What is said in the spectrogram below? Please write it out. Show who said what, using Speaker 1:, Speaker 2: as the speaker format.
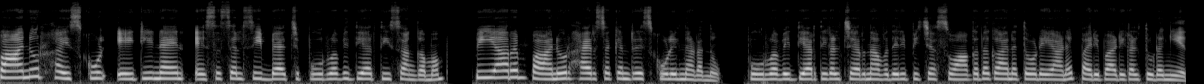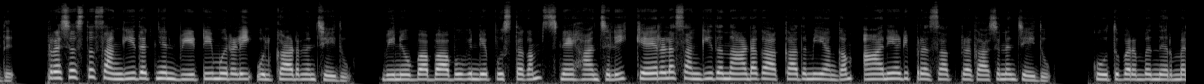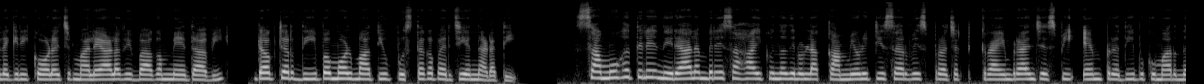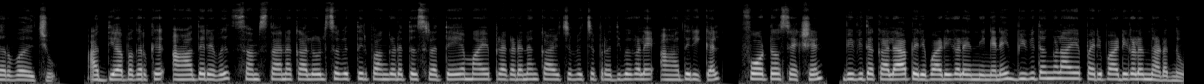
Speaker 1: Panoor high school eighty nine S S L C batch പൂർവ വിദ്യാർത്ഥി സംഗമം P R M Panoor higher secondary സ്കൂളിൽ നടന്നു. പൂർവ വിദ്യാർത്ഥികൾ ചേർന്ന് അവതരിപ്പിച്ച സ്വാഗതഗാനത്തോടെയാണ് പരിപാടികൾ തുടങ്ങിയത്. പ്രശസ്ത സംഗീതജ്ഞൻ വി ടി മുരളി ഉദ്ഘാടനം ചെയ്തു. വിനൂബ ബാബുവിന്റെ പുസ്തകം സ്നേഹാഞ്ജലി കേരള സംഗീത നാടക അക്കാദമി അംഗം ആനയടി പ്രസാദ് പ്രകാശനം ചെയ്തു. കൂത്തുപറമ്പ് നിർമ്മലഗിരി കോളേജ് മലയാള വിഭാഗം മേധാവി ഡോക്ടർ ദീപമോൾ മാത്യു പുസ്തക പരിചയം നടത്തി. സമൂഹത്തിലെ നിരാലംബരെ സഹായിക്കുന്നതിനുള്ള community service project crime branch S P M Pradeep Kumar നിർവഹിച്ചു. അധ്യാപകർക്ക് ആദരവ് സംസ്ഥാന കലോത്സവത്തിൽ പങ്കെടുത്ത് ശ്രദ്ധേയമായ പ്രകടനം കാഴ്ചവെച്ച പ്രതിഭകളെ ആദരിക്കൽ ഫോട്ടോ സെക്ഷൻ വിവിധ കലാപരിപാടികൾ എന്നിങ്ങനെ വിവിധങ്ങളായ പരിപാടികളും നടന്നു.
